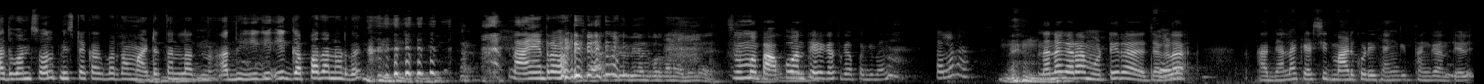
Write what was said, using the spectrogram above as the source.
ಅದ್ ಒಂದ್ ಸ್ವಲ್ಪ ಮಿಸ್ಟೇಕ್ ಆಗ್ಬಾರ್ದು ಅವ್ ಮಾಡಿರ್ತಾನಲ್ಲ ಅದನ್ನ ಅದ್ ಈಗ ಈಗ ಗಪ್ಪದ ನೋಡ್ದೆ. ನಾ ಏನಾರ ಅದನ್ನೇ ಸುಮ್ಮ ಪಾಪು ಅಂತ ಹೇಳಿ ಗಸ್ ಗಪ್ಪಾಗಿದ್ದಾನ. ಅಲ್ಲ ನನಗರ ಮುಟ್ಟಿರ ಜಗಳ. ಅದನ್ನೆಲ್ಲ ಕೆಡ್ಸಿದ್ ಮಾಡಿಕೊಡಿ ಹೆಂಗಿತ್ತು ಹಂಗ ಅಂತೇಳಿ.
